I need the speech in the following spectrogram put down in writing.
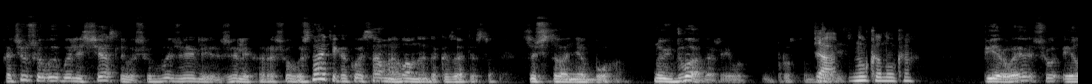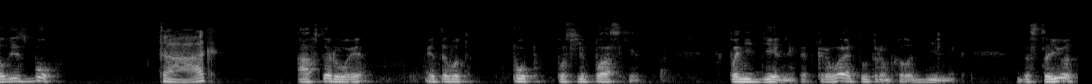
хочу, чтобы вы были счастливы, чтобы вы жили, жили хорошо. Вы знаете, какое самое главное доказательство существования Бога? Ну, их два даже. И вот просто да, ну-ка, ну-ка. Первое, что Элвис Бог. Так. А второе, это вот поп после Пасхи в понедельник открывает утром холодильник, достает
